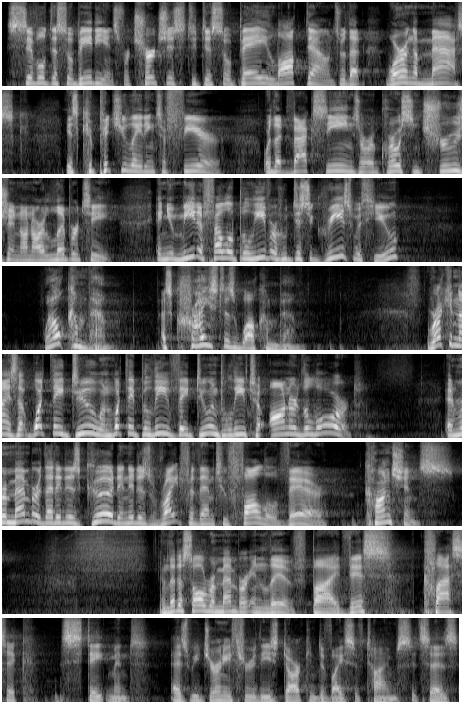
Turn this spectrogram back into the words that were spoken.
civil disobedience, for churches to disobey lockdowns, or that wearing a mask is capitulating to fear, or that vaccines are a gross intrusion on our liberty, and you meet a fellow believer who disagrees with you, welcome them as Christ has welcomed them. Recognize that what they do and what they believe, they do and believe to honor the Lord. And remember that it is good and it is right for them to follow their conscience. And let us all remember and live by this classic statement as we journey through these dark and divisive times. It says,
